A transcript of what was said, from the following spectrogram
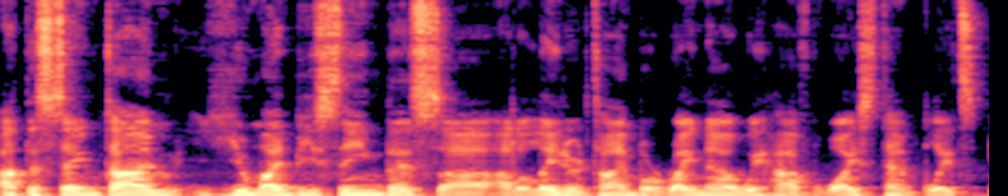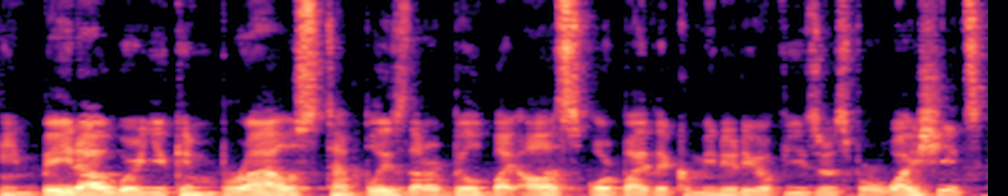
At the same time, you might be seeing this uh, at a later time, but right now we have Wise templates in beta where you can browse templates that are built by us or by the community of users for WISE Sheets.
